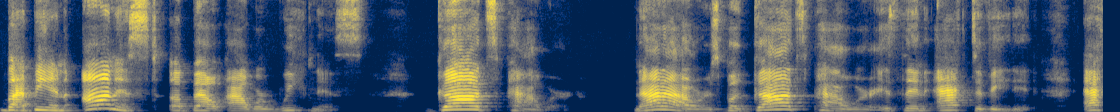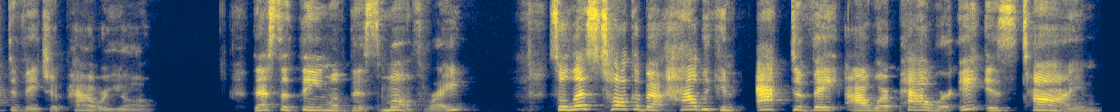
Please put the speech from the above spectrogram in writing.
by being honest about our weakness, God's power, not ours, but God's power is then activated activate your power, y'all. That's the theme of this month, right? So let's talk about how we can activate our power. It is time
